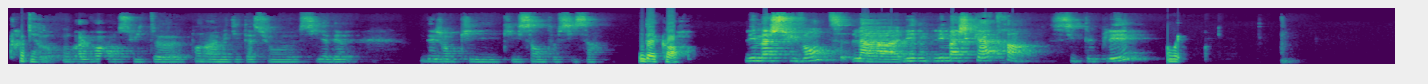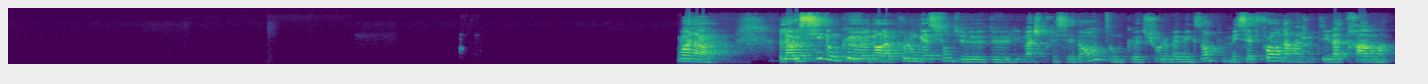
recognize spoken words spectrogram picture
Très bien. On va le voir ensuite euh, pendant la méditation euh, s'il y a des, des gens qui, qui, sentent aussi ça. D'accord. L'image suivante, l'image 4, s'il te plaît. Oui. Voilà. Là aussi, donc euh, dans la prolongation de, de l'image précédente, donc euh, toujours le même exemple, mais cette fois on a rajouté la trame.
